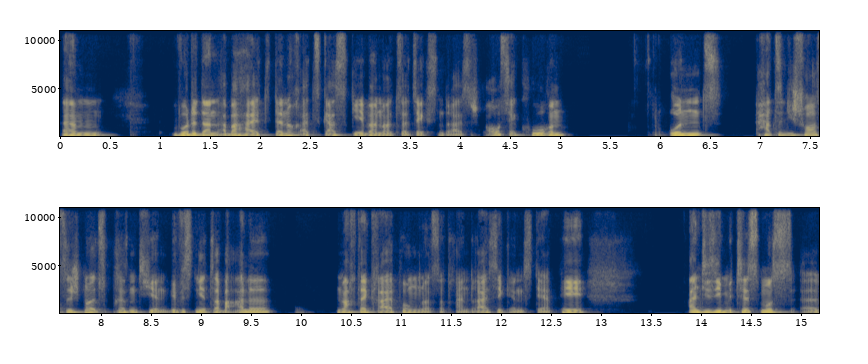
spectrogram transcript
Ähm, wurde dann aber halt dennoch als Gastgeber 1936 auserkoren und hatte die Chance, sich neu zu präsentieren. Wir wissen jetzt aber alle, Machtergreifung 1933, NSDAP, Antisemitismus äh,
